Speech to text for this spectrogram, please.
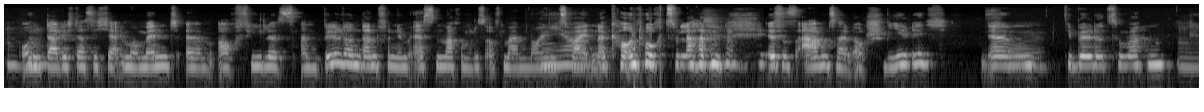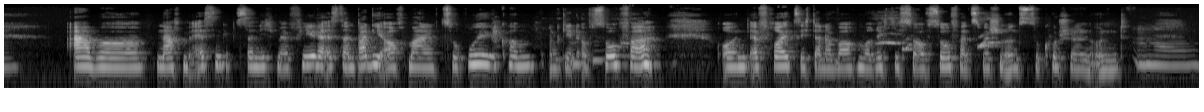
Mhm. Und dadurch, dass ich ja im Moment ähm, auch vieles an Bildern dann von dem Essen mache, um das auf meinem neuen Ja. zweiten Account hochzuladen, ist es abends halt auch schwierig, ähm, die Bilder zu machen. Mhm. Aber nach dem Essen gibt es dann nicht mehr viel. Da ist dann Buddy auch mal zur Ruhe gekommen und geht Mhm. aufs Sofa. Und er freut sich dann aber auch mal richtig so aufs Sofa zwischen uns zu kuscheln. Und Oh.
